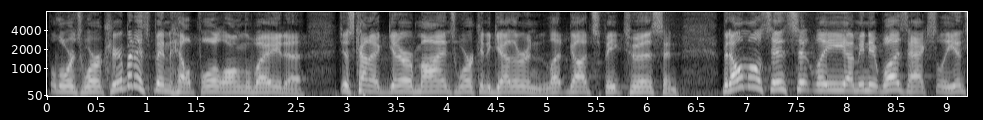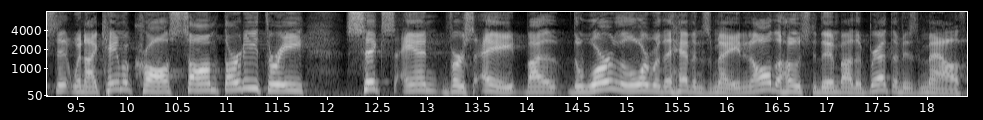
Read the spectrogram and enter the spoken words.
the Lord's work here, but it's been helpful along the way to just kind of get our minds working together and let God speak to us. And but almost instantly, I mean, it was actually instant when I came across Psalm 33, 6 and verse 8 by the word of the lord were the heavens made and all the host of them by the breath of his mouth.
